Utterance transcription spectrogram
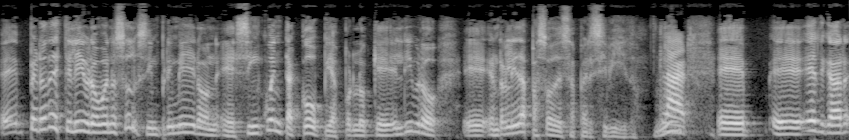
Eh, pero de este libro, bueno, solo se imprimieron eh, 50 copias, por lo que el libro en realidad pasó desapercibido. ¿no? Claro. Edgar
